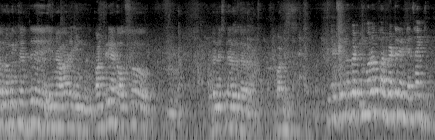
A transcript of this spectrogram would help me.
economic health in our in country and also mm, international uh, bodies. Tomorrow for better India. Thank you.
